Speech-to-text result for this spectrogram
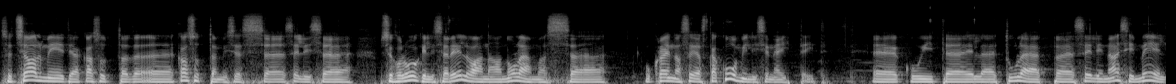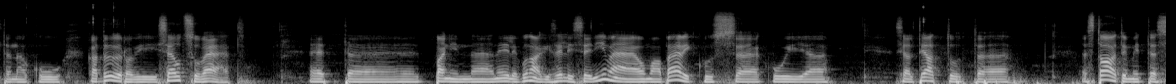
sotsiaalmeedia kasutada, äh, kasutamises äh, sellise psühholoogilise relvana on olemas Ukraina sõjast ka koomilisi näiteid. kui teile tuleb selline asi meelde nagu Kadõrovi säutsuväed, et panin neile kunagi sellise nime oma päevikus, kui seal teatud staadiumites,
